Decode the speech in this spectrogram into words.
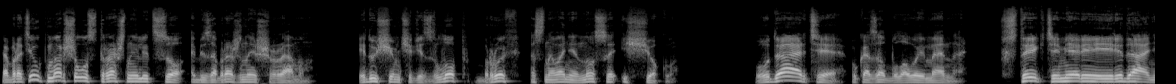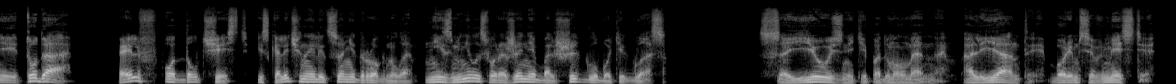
обратил к маршалу страшное лицо, обезображенное шрамом, идущим через лоб, бровь, основание носа и щеку. «Ударьте!» — указал булавой Мэнна. «В стык Темерии и Редании! Туда!» Эльф отдал честь, искалеченное лицо не дрогнуло, не изменилось выражение больших глубоких глаз. «Союзники», — подумал Мэнна, — «альянты, боремся вместе,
